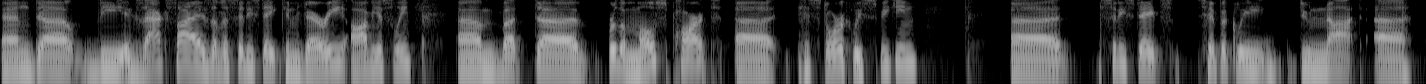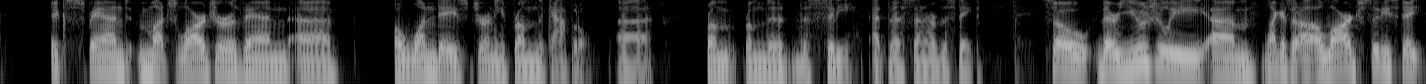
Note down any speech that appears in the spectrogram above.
And uh, the exact size of a city state can vary, obviously. Um, but uh, for the most part, uh, historically speaking, uh, city states typically do not uh, expand much larger than uh, a one day's journey from the capital, uh, from from the the city at the center of the state. So they're usually, um, like I said, a, a, large city state.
